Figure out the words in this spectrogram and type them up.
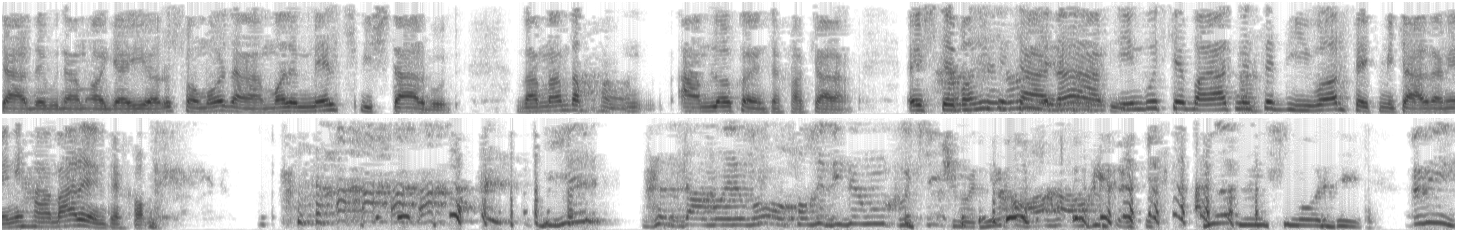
کرده بودم آگهی ها رو شمردم. مال ملک بیشتر بود و من به املاک رو انتخاب کردم. اشتباهی که کردم این بود که باید مثل دیوار فکر می‌کردم یعنی همه رو انتخاب. یه زمان ما افاق دیدمون کوچیک بود. مردی ببین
